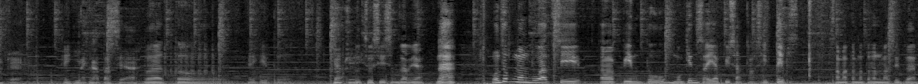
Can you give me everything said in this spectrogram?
Oke. kayak gitu. Naik ke atas ya. Betul, kayak gitu. Ya, lucu sih sebenarnya. Nah, untuk membuat si uh, pintu, mungkin saya bisa kasih tips sama teman-teman Mas Ridwan.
